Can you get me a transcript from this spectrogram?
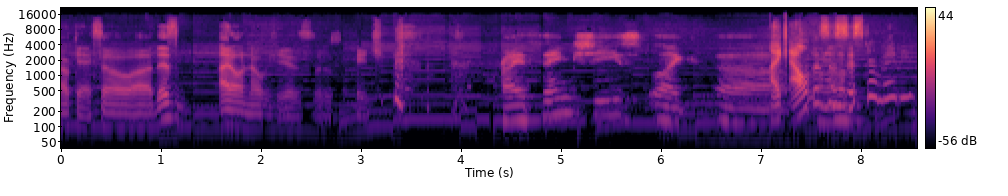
okay, so uh, this I don't know who she is. This is H. I think she's like. Uh, like one Alvis' sister, maybe?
